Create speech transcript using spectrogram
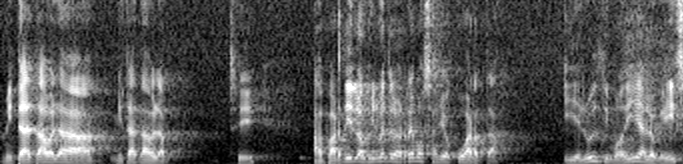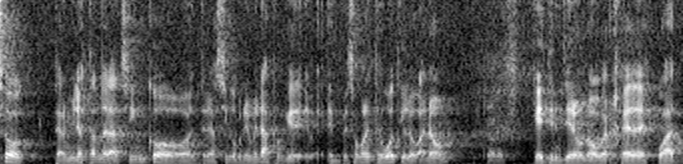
mitad de tabla, mitad de tabla, ¿sí? A partir de los mil metros de remo salió cuarta. Y el último día lo que hizo, terminó estando en las cinco, entre las cinco primeras porque empezó con este bot que lo ganó. Claro. Tiene un overhead squat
